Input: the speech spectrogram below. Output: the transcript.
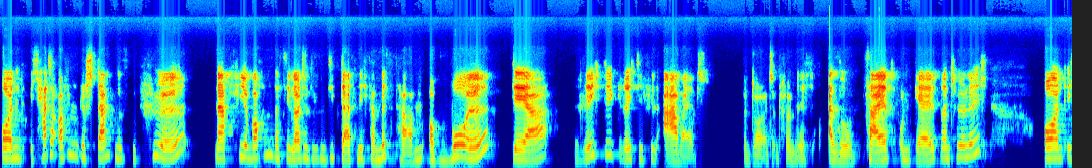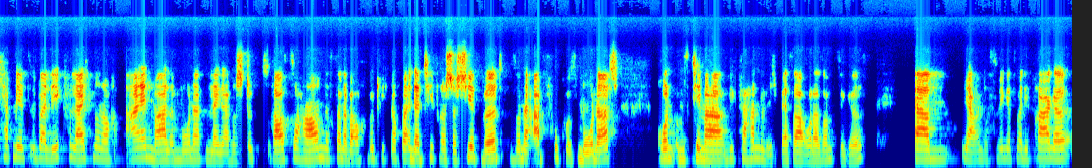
Und ich hatte offen gestanden das Gefühl, nach vier Wochen, dass die Leute diesen Deep Dive nicht vermisst haben, obwohl der richtig, richtig viel Arbeit bedeutet für mich. Also Zeit und Geld natürlich. Und ich habe mir jetzt überlegt, vielleicht nur noch einmal im Monat ein längeres Stück rauszuhauen, das dann aber auch wirklich nochmal in der Tiefe recherchiert wird, so eine Art Fokusmonat rund ums Thema, wie verhandle ich besser oder sonstiges. Ähm, ja, und deswegen jetzt mal die Frage,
